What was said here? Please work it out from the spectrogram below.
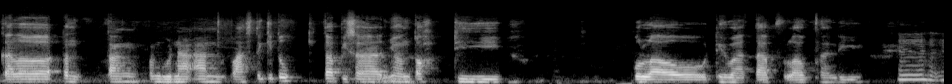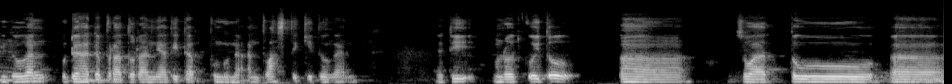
kalau tentang penggunaan plastik itu kita bisa nyontoh di Pulau Dewata, Pulau Bali. Mm-hmm. Itu kan udah ada peraturannya tidak penggunaan plastik gitu kan. Jadi menurutku itu uh, suatu uh,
